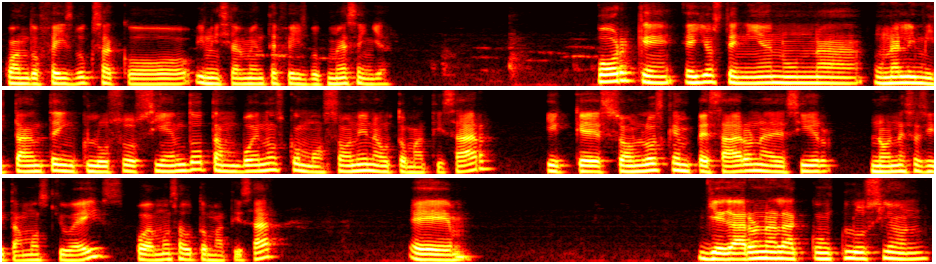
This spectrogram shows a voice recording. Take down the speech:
cuando Facebook sacó inicialmente Facebook Messenger porque ellos tenían una, una, limitante, incluso siendo tan buenos como son en automatizar, y que son los que empezaron a decir, no necesitamos QAs, podemos automatizar, eh, llegaron a la conclusión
